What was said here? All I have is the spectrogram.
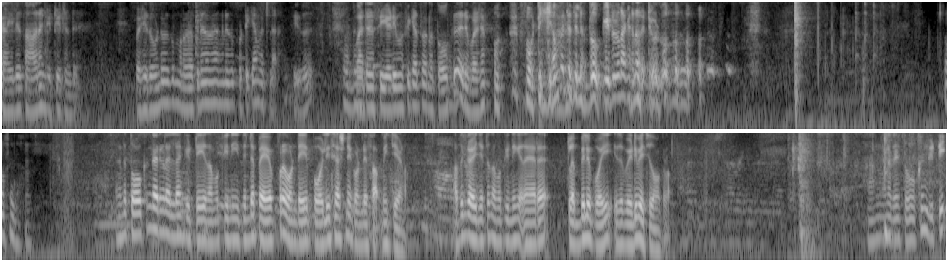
കയ്യിൽ സാധനം കിട്ടിയിട്ടുണ്ട്. പക്ഷെ ഇതുകൊണ്ട് നമുക്ക് മൃഗത്തിനെ അങ്ങനെ പൊട്ടിക്കാൻ പറ്റില്ല. ഇത് മറ്റേ സി ഡി മ്യൂസിക്കകത്ത് പറഞ്ഞ തോക്ക് തരും പക്ഷെ പൊട്ടിക്കാൻ പറ്റത്തില്ല. തോക്കിയിട്ട് നടക്കാൻ പറ്റുള്ളൂ. ഓഫ് ചെയ്താ? അങ്ങനെ തോക്കും കാര്യങ്ങളെല്ലാം കിട്ടി. നമുക്കിനി ഇതിന്റെ പേപ്പർ കൊണ്ടുപോയി പോലീസ് സ്റ്റേഷനിൽ കൊണ്ടുപോയി സബ്മിറ്റ് ചെയ്യണം. അതും കഴിഞ്ഞിട്ട് നമുക്കിനി നേരെ ക്ലബിൽ പോയി ഇത് വെടിവെച്ച് നോക്കണം. അങ്ങനെ തോക്കും കിട്ടി.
